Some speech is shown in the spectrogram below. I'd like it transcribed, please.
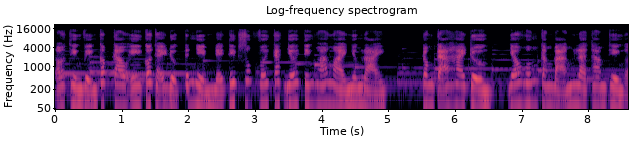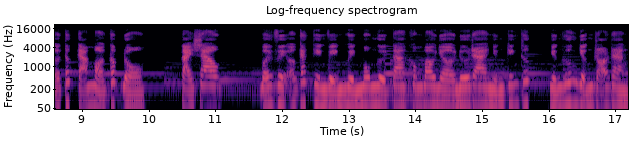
Ở thiền viện cấp cao y có thể được tín nhiệm để tiếp xúc với các giới tiến hóa ngoài nhân loại. Trong cả hai trường, giáo huấn căn bản là tham thiền ở tất cả mọi cấp độ. Tại sao? Bởi vì ở các thiền viện huyền môn người ta không bao giờ đưa ra những kiến thức, những hướng dẫn rõ ràng,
